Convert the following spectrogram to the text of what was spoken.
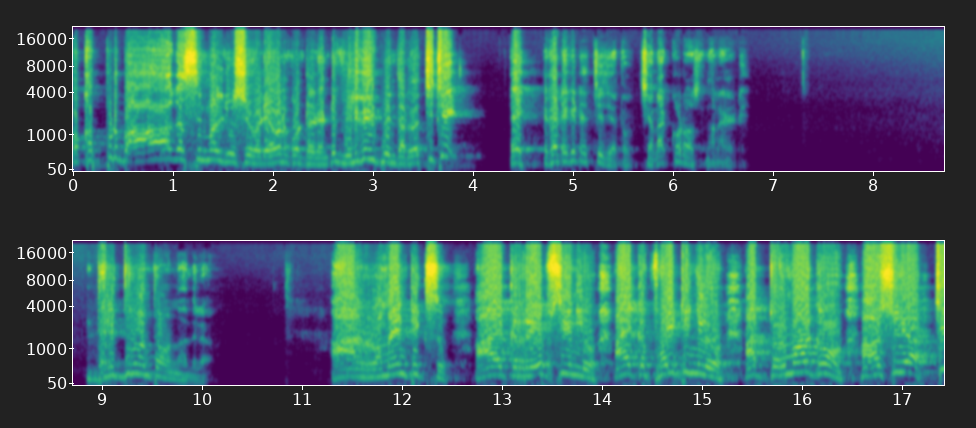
ఒకప్పుడు బాగా సినిమాలు చూసేవాడు ఏమనుకుంటాడంటే వెలుగైపోయిన తర్వాత చిచి ఏ ఎక్కడెక్కడ వచ్చే చేద్దాం చిరాకు కూడా వస్తున్నానండి దరిద్రం అంతా ఉంది అందులో. ఆ రొమాంటిక్స్ ఆ యొక్క రేప్ సీన్లు ఆ యొక్క ఫైటింగ్లు ఆ దుర్మార్గం ఆ అసూయ చీ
